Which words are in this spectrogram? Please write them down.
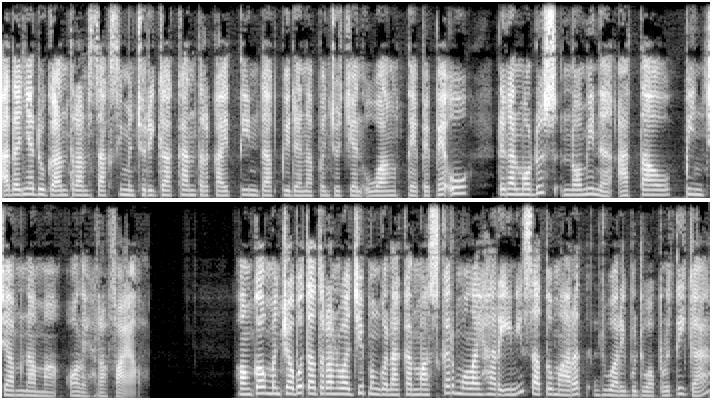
adanya dugaan transaksi mencurigakan terkait tindak pidana pencucian uang TPPU dengan modus nomine atau pinjam nama oleh Rafael. Hong Kong mencabut aturan wajib menggunakan masker mulai hari ini 1 Maret 2023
